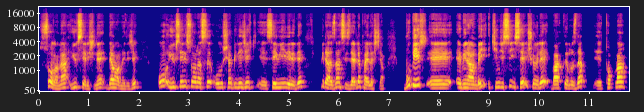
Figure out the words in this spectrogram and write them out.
Solana yükselişine devam edecek. O yükseliş sonrası oluşabilecek e, seviyeleri de birazdan sizlerle paylaşacağım. Bu bir e, Emirhan Bey. İkincisi ise şöyle baktığımızda e, toplam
